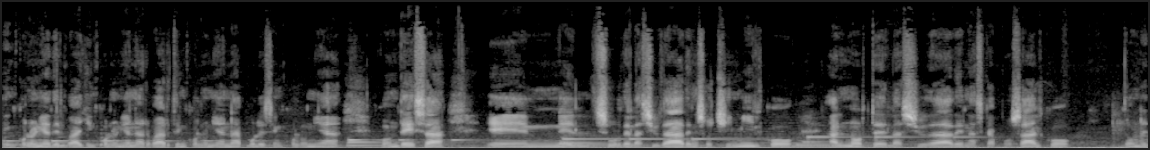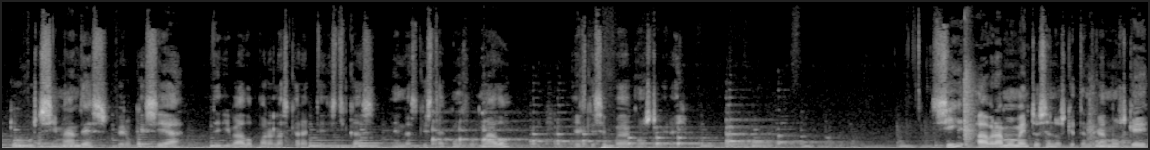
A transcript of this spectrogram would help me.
en Colonia del Valle, en Colonia Narvarte, en Colonia Nápoles, en Colonia Condesa, en el sur de la ciudad, en Xochimilco, al norte de la ciudad, en Azcapotzalco, donde tú si mandes, pero que sea derivado para las características en las que está conformado el que se pueda construir ahí sí habrá momentos en los que tendremos que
